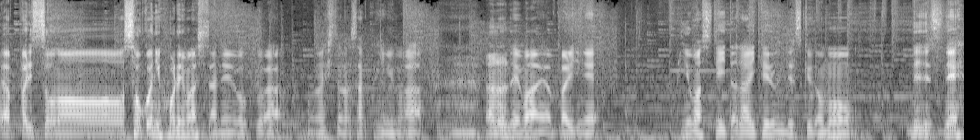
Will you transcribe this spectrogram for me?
やっぱりそのそこに惚れましたね僕はこの人の作品は。なのでまあやっぱりね読ませていただいてるんですけどもでですね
